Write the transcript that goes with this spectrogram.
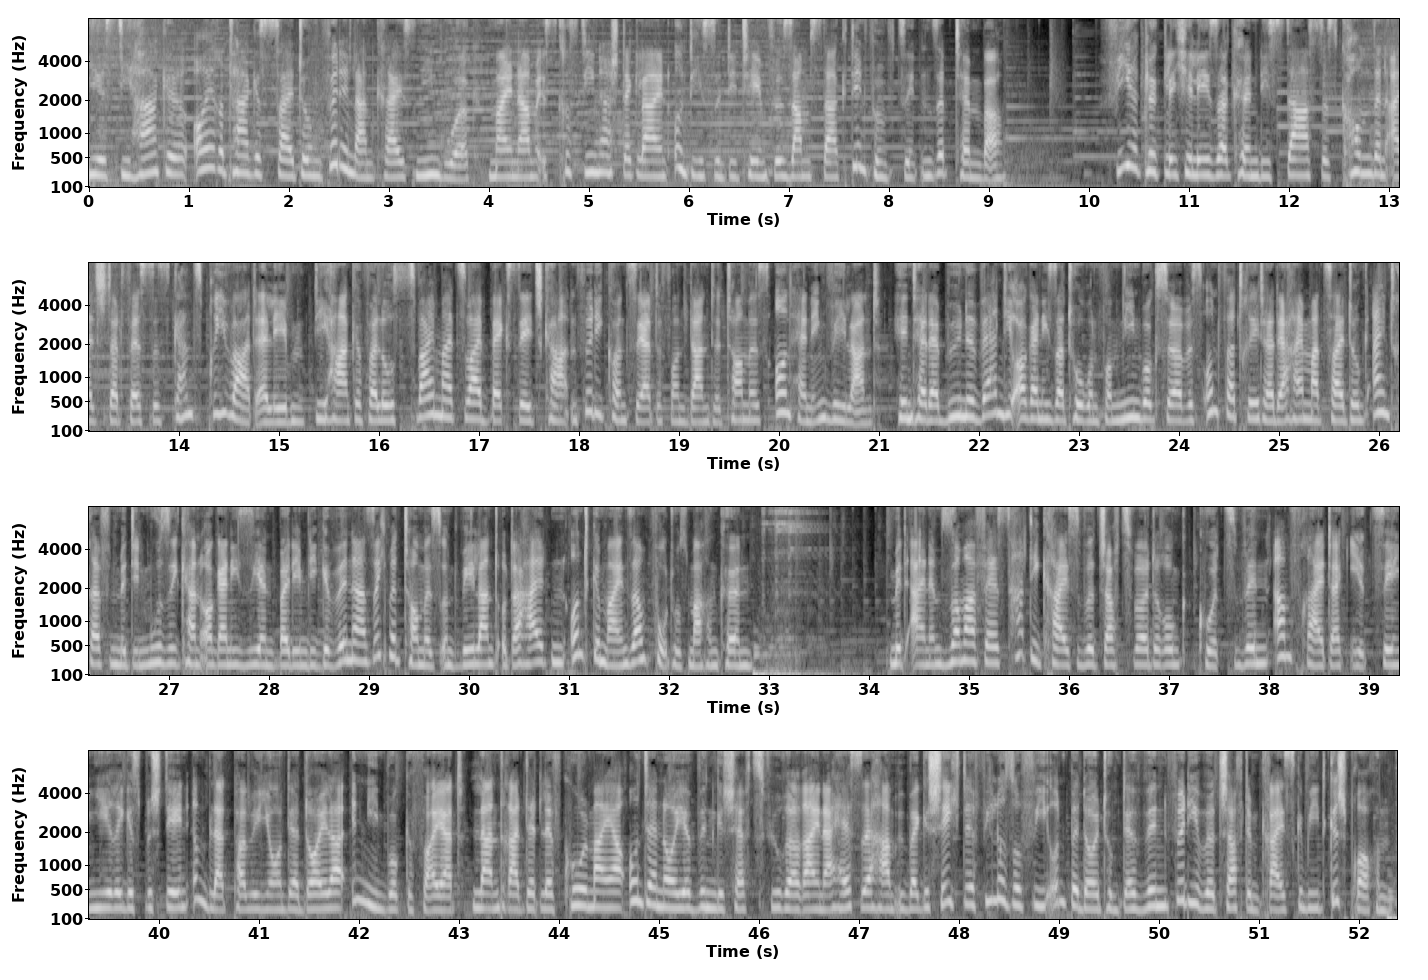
Hier ist die Hake, eure Tageszeitung für den Landkreis Nienburg. Mein Name ist Christina Stecklein und dies sind die Themen für Samstag, den 15. September. Vier glückliche Leser können die Stars des kommenden Altstadtfestes ganz privat erleben. Die Hake verlost zweimal zwei Backstage-Karten für die Konzerte von Dante Thomas und Henning Wieland. Hinter der Bühne werden die Organisatoren vom Nienburg Service und Vertreter der Heimatzeitung ein Treffen mit den Musikern organisieren, bei dem die Gewinner sich mit Thomas und Wieland unterhalten und gemeinsam Fotos machen können. Mit einem Sommerfest hat die Kreiswirtschaftsförderung, kurz WIN, am Freitag ihr zehnjähriges Bestehen im Blattpavillon der Deuler in Nienburg gefeiert. Landrat Detlef Kohlmeier und der neue WIN-Geschäftsführer Rainer Hesse haben über Geschichte, Philosophie und Bedeutung der WIN für die Wirtschaft im Kreisgebiet gesprochen.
